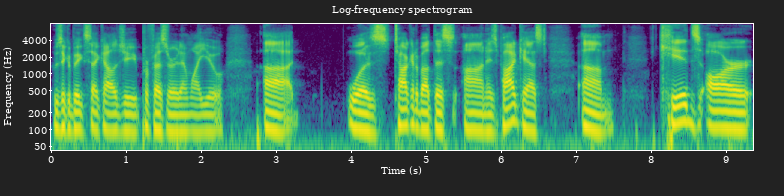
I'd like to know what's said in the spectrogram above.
who's like a big psychology professor at NYU, uh, was talking about this on his podcast. Um, kids are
